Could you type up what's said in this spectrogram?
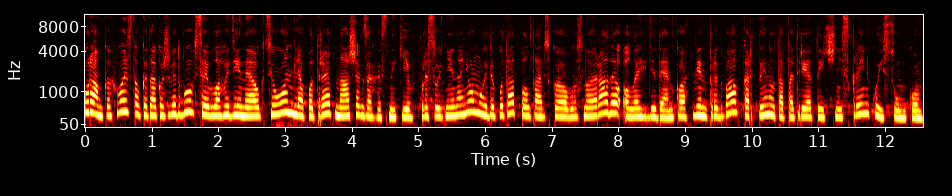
У рамках виставки також відбувся і благодійний аукціон для потреб наших захисників. Присутній на ньому і депутат Полтавської обласної ради Олег Діденко. Він придбав картину та патріотичні скриньку і сумку.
